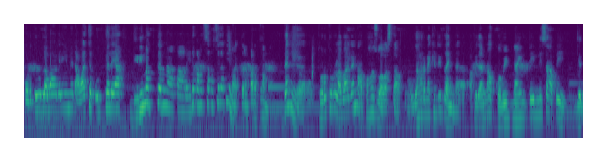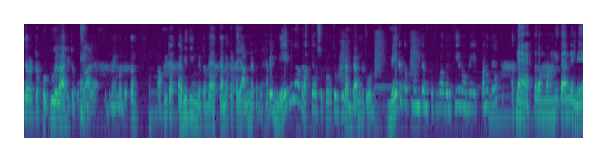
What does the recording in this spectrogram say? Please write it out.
පොරතුරු ලබා ගැනීමට අවශ්‍ය පුද්ගලයා දිරිමත් කරන ආකාරයට පනත සකස් වෙලා තියෙනවා. අත්‍තරම් පනත තමයි. දැන් තොරතුරු ලබා ගන්න අපහසු අවස්ථාවක් වෙනවා. උදාහරණයක් හැටියට දැන් අපි දන්නවා COVID-19 නිසා අපි ගෙදරට කොටු වෙලා හිටපු කාලයක් තිබුණා. එහෙම නැත්නම් අපිට ඇවිදින්නට බෑ, තැනකට යන්නට බෑ. හැබැයි මේ වෙලාවේ අත්‍යවශ්‍ය තොරතුරු ටිකක් ගන්නට ඕන. මේකටත් මම හිතන්නේ ප්‍රතිපාදන තියෙනවා මේ පනතයක්. නෑ, ඇත්තටම මම හිතන්නේ මේ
